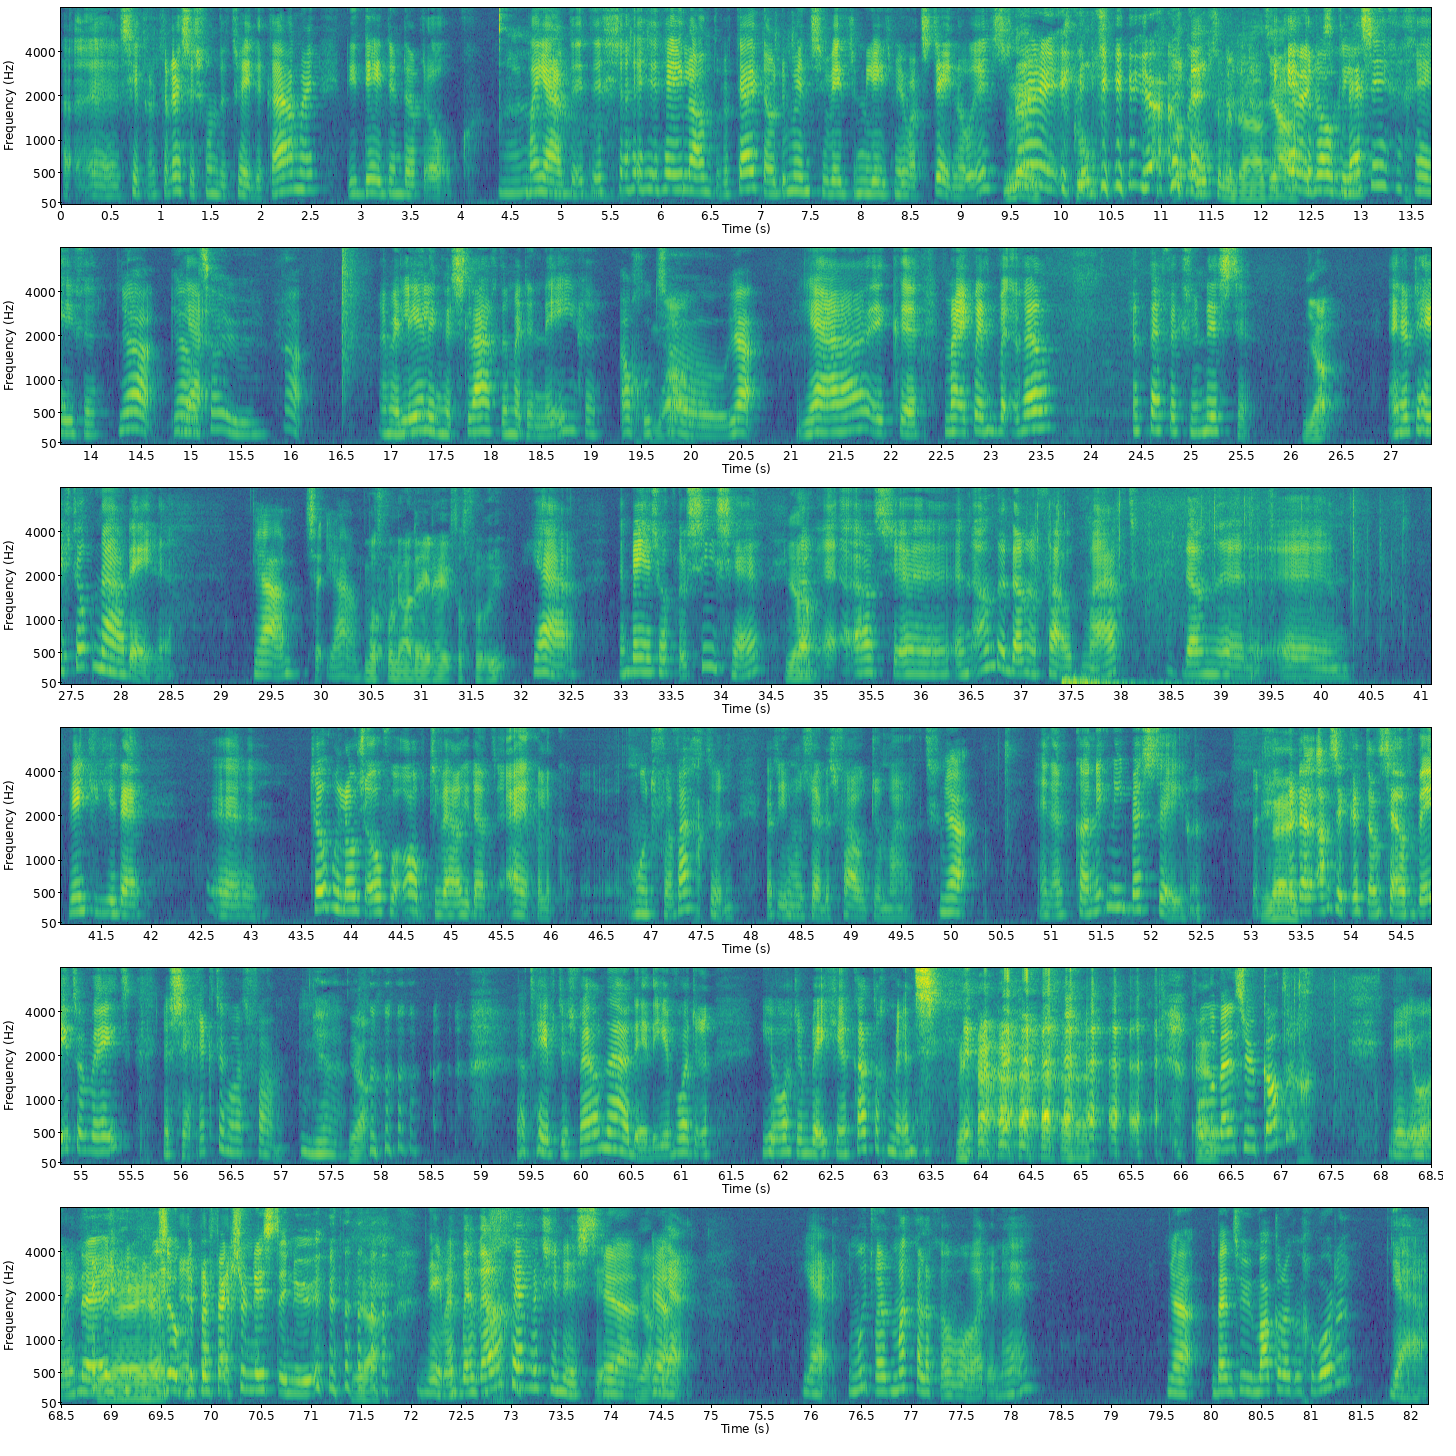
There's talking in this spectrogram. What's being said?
eh, secretaresses van de Tweede Kamer, die deden dat ook. Ah. Maar ja, het is een hele andere tijd. Nou, de mensen weten niet eens meer wat steno is. Nee, klopt. ja. Dat klopt inderdaad, Ik ja. heb ik er wist ook les in gegeven. Ja, ja, Ja. dat zei u. Ja. En mijn leerlingen slaagden met een negen. Oh, goed zo. Ja. Ja, ik, eh, maar ik ben we- wel een perfectioniste. Ja. En dat heeft ook nadelen. Ja, ja. Wat voor nadelen heeft dat voor u? Ja, dan ben je zo precies, hè. Ja. Dan, eh, als eh, een ander dan een fout maakt, dan wind je je daar eh, tomeloos over op. Terwijl je dat eigenlijk moet verwachten, dat iemand wel eens fouten maakt. Ja. En dat kan ik niet best tegen. Maar Nee. dan, als ik het dan zelf beter weet, dan zeg ik er wat van. Ja. Ja. Dat heeft dus wel nadelen. Je wordt, er- je wordt een beetje een kattig mens. Vonden En- mensen u kattig? Nee hoor. Nee. Dat is ook de perfectionist in u. Ja. Nee, maar ik ben wel een perfectioniste. Ja. Ja. Ja. ja. Ja, je moet wat makkelijker worden, hè? Ja. Bent u makkelijker geworden? Ja.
